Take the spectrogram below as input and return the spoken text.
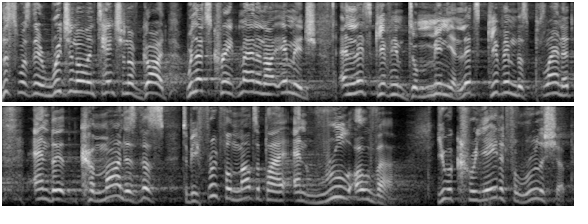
This was the original intention of God. Well, let's create man in our image and let's give him dominion. Let's give him this planet. And the command is this to be fruitful, multiply, and rule over. You were created for rulership,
